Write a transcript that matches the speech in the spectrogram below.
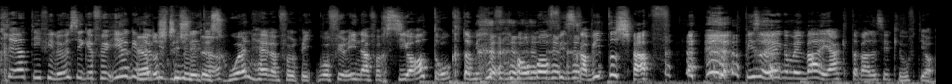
kreative Lösungen für Ja, irgendetwas. das stimmt, stellt ja. das Huhn her, wo für ihn einfach das Ja druckt, damit er vom Homeoffice kann weiterarbeiten kann. Bis er irgendwann war, jagt er alles in die Luft, ja.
